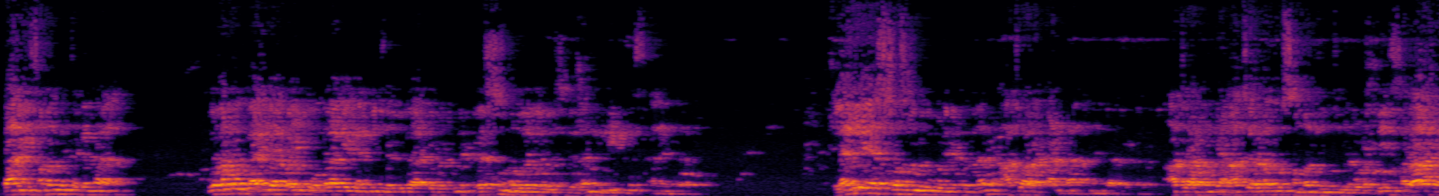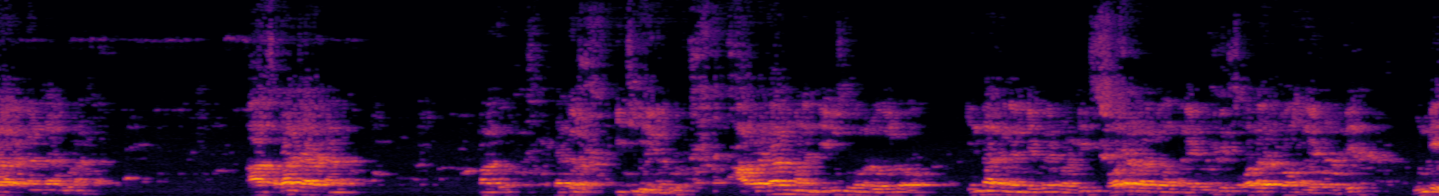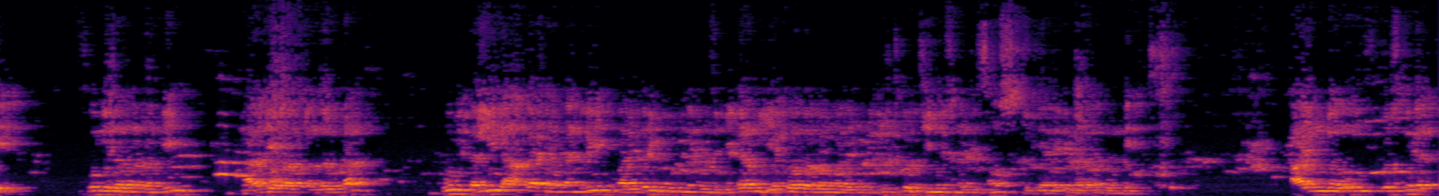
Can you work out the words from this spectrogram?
దానికి సంబంధించకుండా గుణము గాడిగా పైకి ఒకలాగే కనిపించేట్టుగా అట్టు డ్రెస్ మొదలైన వేసుకునేదాన్ని నీట్నెస్ అని అంటారు. క్లెన్లీనెస్ కోసం కూడినటువంటి దాన్ని ఆచారకాండ అని అంటారు. ఆచారం అంటే ఆచరణకు సంబంధించినటువంటి సదాచారకాండ అని కూడా అంటారు. ఆ సదాచారకాండ మనకు పెద్దలు ఇచ్చి వెళ్ళినప్పుడు ఆ ప్రకారం మనం జీవిస్తూ ఉన్న రోజుల్లో ఇందాక నేను చెప్పినటువంటి సోదరవర్గం అనేటువంటి సోదరత్వం అనేటువంటి ఉండే. భూమి మీద ఉన్నటువంటి నరజీవులందరూ కూడా భూమి తల్లి ఆకాశం తండ్రి వారిద్దరికి పుట్టినటువంటి బిడ్డలను ఏకోదూరం అనేటువంటి దృష్టితో జీవించినటువంటి సంస్కృతి అనేది మొదలవుతుంది ఆయనలో కృష్ణుడని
